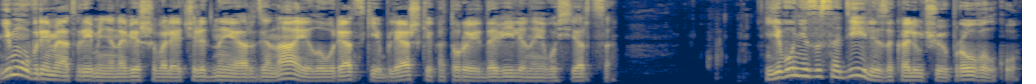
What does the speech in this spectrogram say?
Ему время от времени навешивали очередные ордена и лауреатские бляшки, которые давили на его сердце. Его не засадили за колючую проволоку,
